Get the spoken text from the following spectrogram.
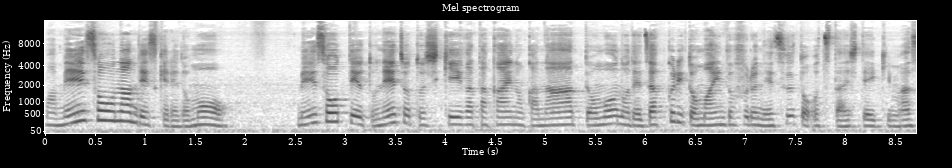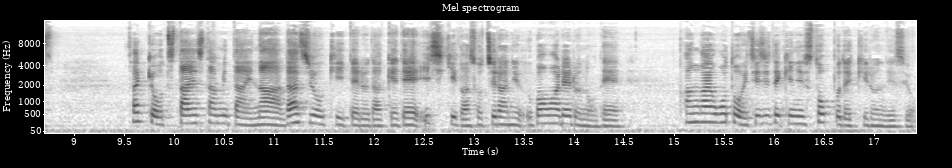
まあ、瞑想なんですけれども瞑想っていうとねちょっと敷居が高いのかなって思うのでざっくりとマインドフルネスとお伝えしていきます。さっきお伝えしたみたいなラジオを聴いてるだけで意識がそちらに奪われるので考え事を一時的にストップできるんですよ。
